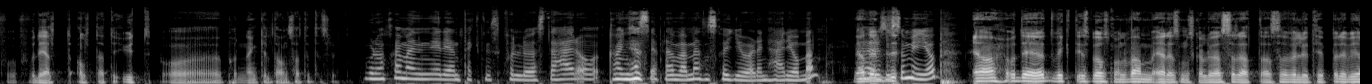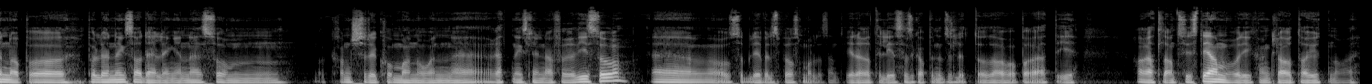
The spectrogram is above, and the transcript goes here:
få fordelt alt dette ut på, på, den enkelte ansatte til slutt. Hvordan kan man rent teknisk få løst det her, og kan jeg se for hvem er som skal gjøre denne jobben? Ja, det høres ut som mye jobb. Ja, og det er jo et viktig spørsmål. Hvem er det som skal løse dette? Så jeg vil jo tippe det begynner på, på lønningsavdelingene, som kanskje det kommer noen eh, retningslinjer for revisor. Eh, og så blir vel spørsmålet sendt videre til livselskapene til slutt, og da håper jeg at de har et eller annet system hvor de kan klare å ta ut noen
